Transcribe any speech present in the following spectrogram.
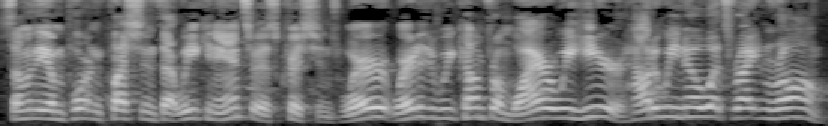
some of the important questions that we can answer as Christians. Where, where did we come from? Why are we here? How do we know what's right and wrong?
